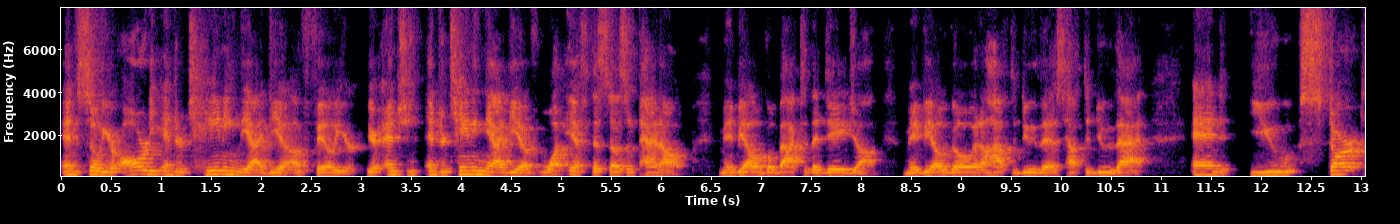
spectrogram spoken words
And so you're already entertaining the idea of failure. You're entertaining the idea of what if this doesn't pan out? Maybe I'll go back to the day job. Maybe I'll go and I'll have to do this, have to do that. And you start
